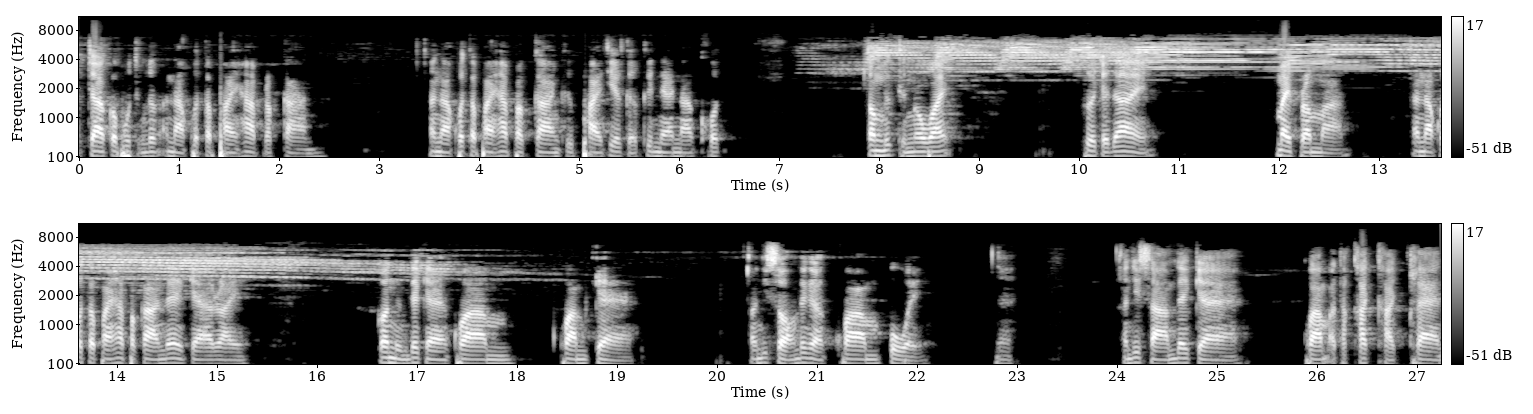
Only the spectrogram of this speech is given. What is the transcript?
ะเจ้าก็พูดถึงเรื่องอนาคตภัยห้าประการ อนาคตภัยห้าประการ คือภัยที่จะเกิดขึ้นในอนาคต ต้องนึกถึงเอาไว้ เพื่อจะได้ไม่ประมาทอนาคตภัยห้าประการได้แก่อะไร ก็หนึ่งได้แก่ความความแก่ อันที่สองได้แก่ความป่วยนะอันที่สามได้แก่ความอัตคัดขาดแคลน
